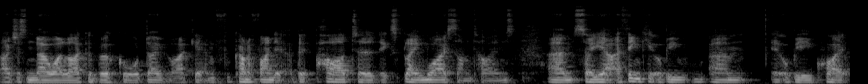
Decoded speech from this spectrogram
I, just know I like a book or don't like it, and kind of find it a bit hard to explain why sometimes. Um, so yeah, I think it'll be um, it'll be quite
